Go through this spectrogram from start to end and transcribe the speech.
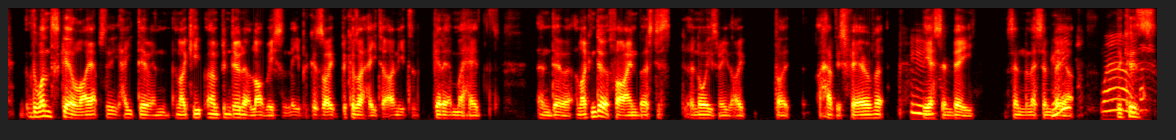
the one skill I absolutely hate doing, and I keep I've been doing it a lot recently because I because I hate it. I need to get it in my head and do it, and I can do it fine, but it just annoys me that I like I have this fear of it. Mm. The SMB, send an SMB Really? up Wow. because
